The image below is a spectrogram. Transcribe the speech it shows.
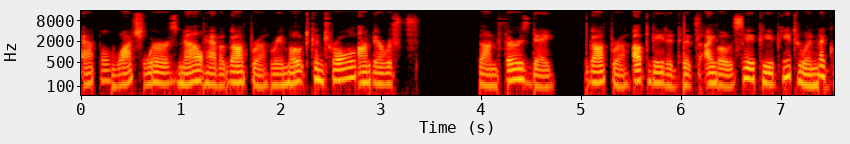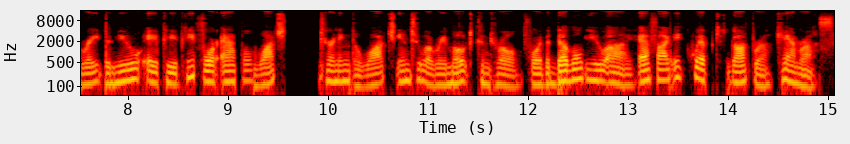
Apple Watch wearers now have a GoPro remote control on their wrists. On Thursday, GoPro updated its iOS app to integrate the new app for Apple Watch, turning the watch into a remote control for the Wi-Fi-equipped GoPro cameras.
